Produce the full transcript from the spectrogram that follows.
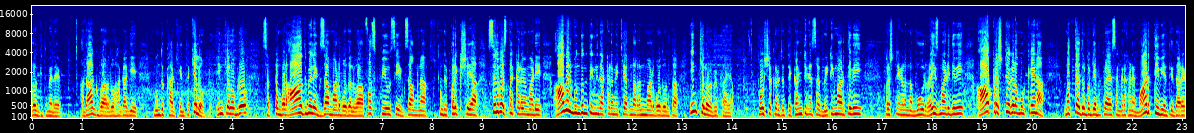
ಆರೋಗ್ಯದ ಮೇಲೆ ಅದಾಗಬಾರ್ದು. ಹಾಗಾಗಿ ಮುಂದಕ್ಕೆ ಹಾಕಿ ಅಂತ ಕೆಲವೊಬ್ರು. ಇನ್ನು ಕೆಲವೊಬ್ರು ಸೆಪ್ಟೆಂಬರ್ ಆದಮೇಲೆ ಎಕ್ಸಾಮ್ ಮಾಡ್ಬೋದಲ್ವಾ? ಫಸ್ಟ್ ಪಿ ಯು ಸಿ ಎಕ್ಸಾಮ್ನ ಅಂದರೆ ಪರೀಕ್ಷೆಯ ಸಿಲೆಬಸ್ನ ಕಡಿಮೆ ಮಾಡಿ, ಆಮೇಲೆ ಮುಂದಿನ ತಿಂಗಳಿಂದ ಅಕಾಡೆಮಿಕ್ ಇಯರ್ನ ರನ್ ಮಾಡ್ಬೋದು ಅಂತ ಇನ್ನು ಕೆಲವರ ಅಭಿಪ್ರಾಯ. ಪೋಷಕರ ಜೊತೆ ಕಂಟಿನ್ಯೂಸ್ ಆಗಿ ಮೀಟಿಂಗ್ ಮಾಡ್ತೀವಿ. ಪ್ರಶ್ನೆಗಳನ್ನು ಮೂರು ರೈಸ್ ಮಾಡಿದ್ದೀವಿ. ಆ ಪ್ರಶ್ನೆಗಳ ಮುಖೇನ ಮತ್ತೆ ಅದ್ರ ಬಗ್ಗೆ ಅಭಿಪ್ರಾಯ ಸಂಗ್ರಹಣೆ ಮಾಡ್ತೀವಿ ಅಂತಿದ್ದಾರೆ.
